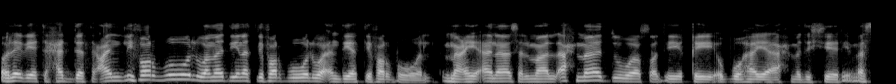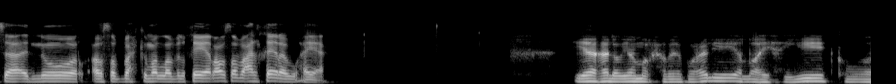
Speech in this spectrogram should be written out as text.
والذي يتحدث عن ليفربول ومدينة ليفربول وأندية ليفربول. معي أنا سلمان الأحمد وصديقي أبو هيا أحمد الشيري. مساء النور. أو صبحكم الله بالخير. أو صباح الخير أبو هيا. يا هلا ويا مرحبا يا أبو علي. الله يحييك و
